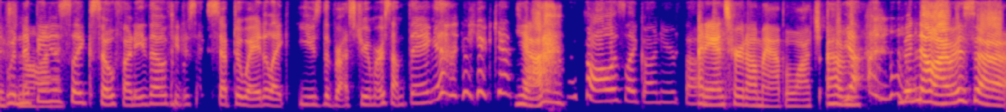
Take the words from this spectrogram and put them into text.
if Wouldn't not, it be just like so funny though if you just like stepped away to like use the restroom or something and you get Yeah. and the call was like on your phone. I'd answer it on my Apple Watch. Um, yeah. but no, I was uh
